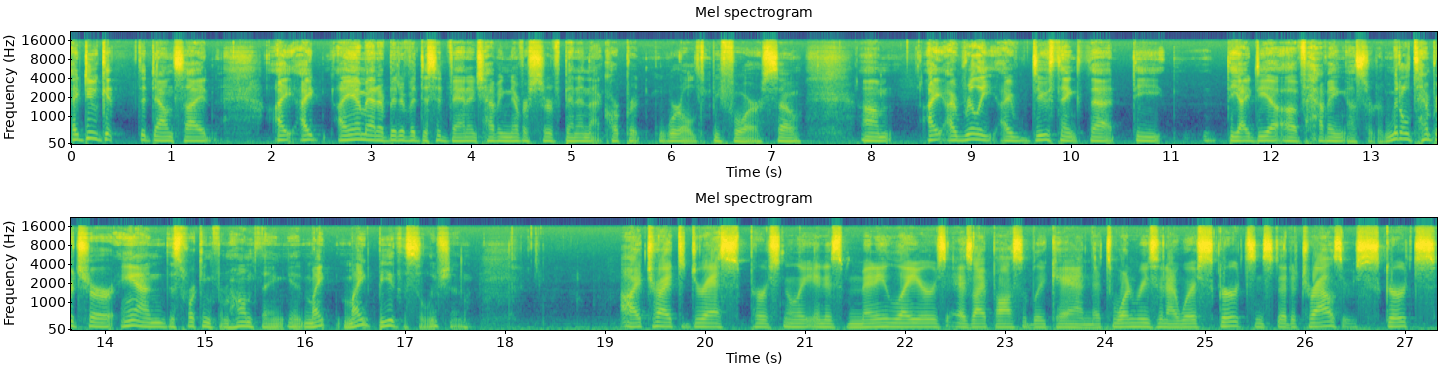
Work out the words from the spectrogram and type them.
I do get the downside I, I, I am at a bit of a disadvantage having never sort of been in that corporate world before. So um, I, I really I do think that the the idea of having a sort of middle temperature and this working from home thing it might might be the solution. I try to dress personally in as many layers as I possibly can. That's one reason I wear skirts instead of trousers. Skirts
